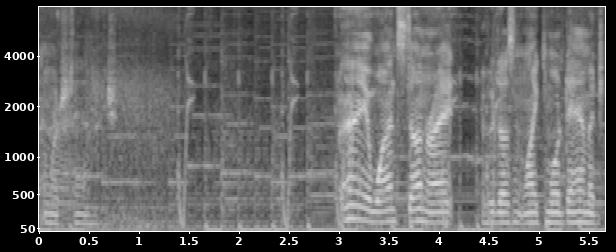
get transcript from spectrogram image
So much damage. Hey, when it's done right, who doesn't like more damage?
